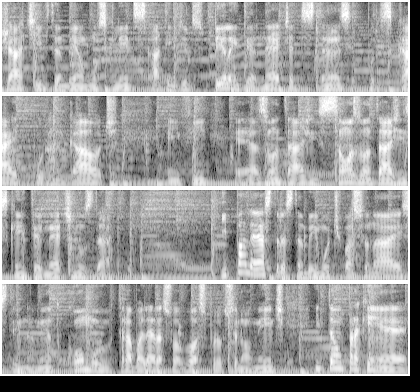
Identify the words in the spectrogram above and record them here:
Já tive também alguns clientes atendidos pela internet à distância, por Skype, por Hangout. Enfim, é, as vantagens são as vantagens que a internet nos dá. E palestras também motivacionais, treinamento, como trabalhar a sua voz profissionalmente. Então, para quem é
